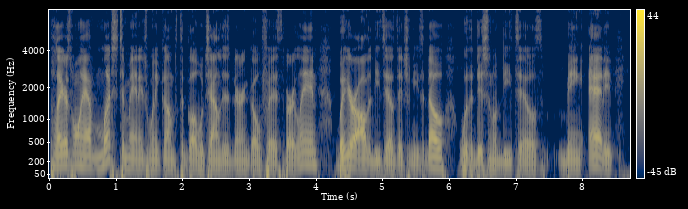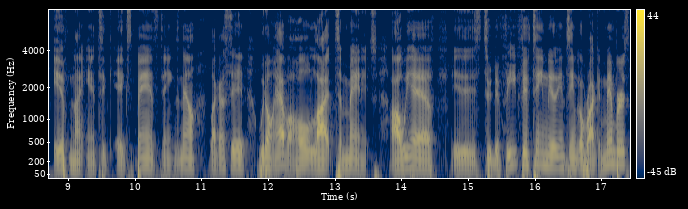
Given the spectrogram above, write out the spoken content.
Players won't have much to manage when it comes to global challenges during GoFest Berlin, but here are all the details that you need to know, with additional details being added if Niantic expands things. Now, like I said, we don't have a whole lot to manage. All we have is to defeat 15 million Team Go Rocket members,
